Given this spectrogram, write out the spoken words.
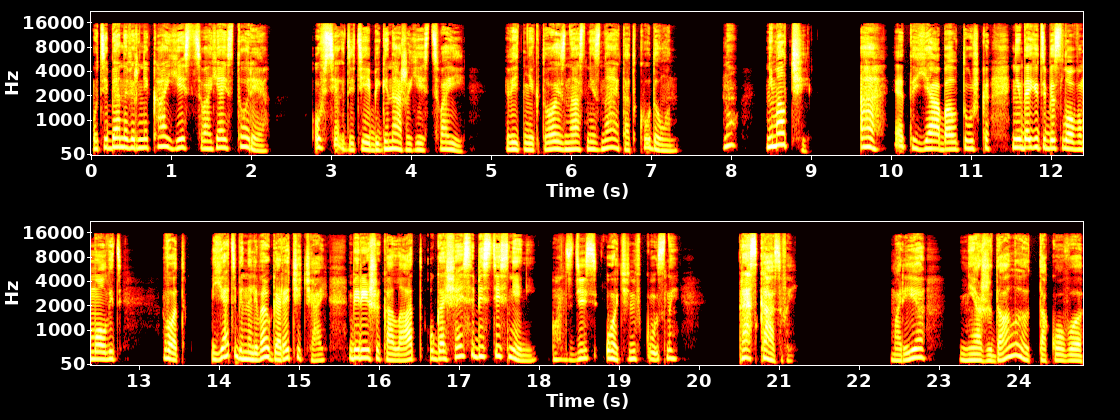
У тебя наверняка есть своя история. У всех детей бегинажа есть свои, ведь никто из нас не знает, откуда он. Ну, не молчи. А, это я, болтушка, не даю тебе слова молвить. Вот, я тебе наливаю горячий чай, бери шоколад, угощайся без стеснений. Он здесь очень вкусный. Рассказывай. Мария не ожидала такого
